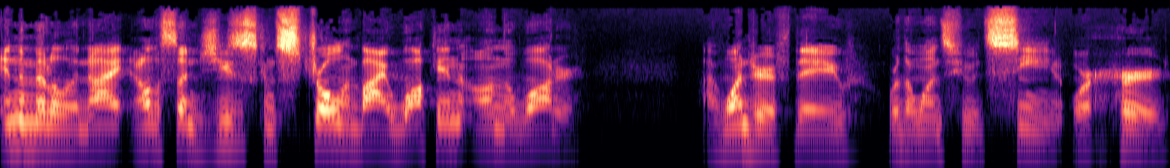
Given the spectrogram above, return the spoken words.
in the middle of the night, and all of a sudden Jesus comes strolling by, walking on the water. I wonder if they were the ones who had seen or heard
